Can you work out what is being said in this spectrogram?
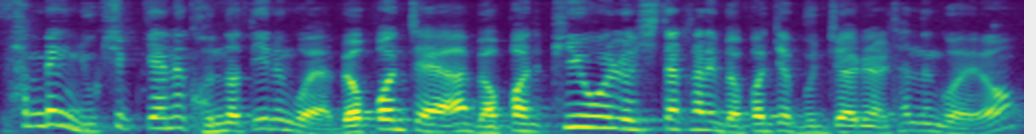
360개는 건너뛰는 거야. 몇 번째야? 몇 번째? POL로 시작하는 몇 번째 문자를 찾는 거예요.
